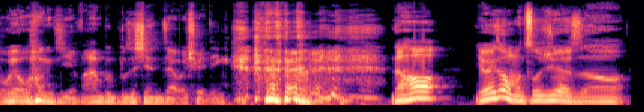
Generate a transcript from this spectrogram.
我也忘记了，反正不不是现在，我确定。然后有一次我们出去的时候，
